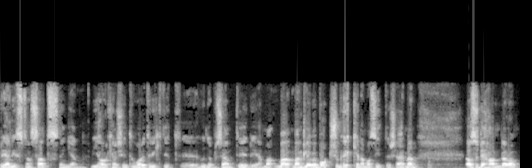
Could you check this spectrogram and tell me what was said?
realistensatsningen. Vi har kanske inte varit riktigt eh, hundraprocentig i det. Man, man, man, glömmer bort så mycket när man sitter så här. Men alltså det handlar om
